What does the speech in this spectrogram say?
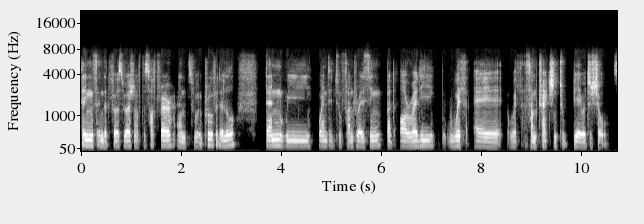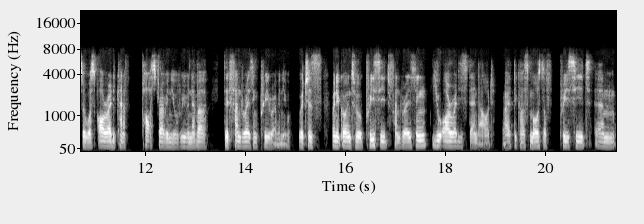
things in that first version of the software and to improve it a little then we went into fundraising, but already with a with some traction to be able to show. So it was already kind of post revenue. We never did fundraising pre-revenue, which is when you go into pre-seed fundraising, you already stand out, right? Because most of pre-seed um,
